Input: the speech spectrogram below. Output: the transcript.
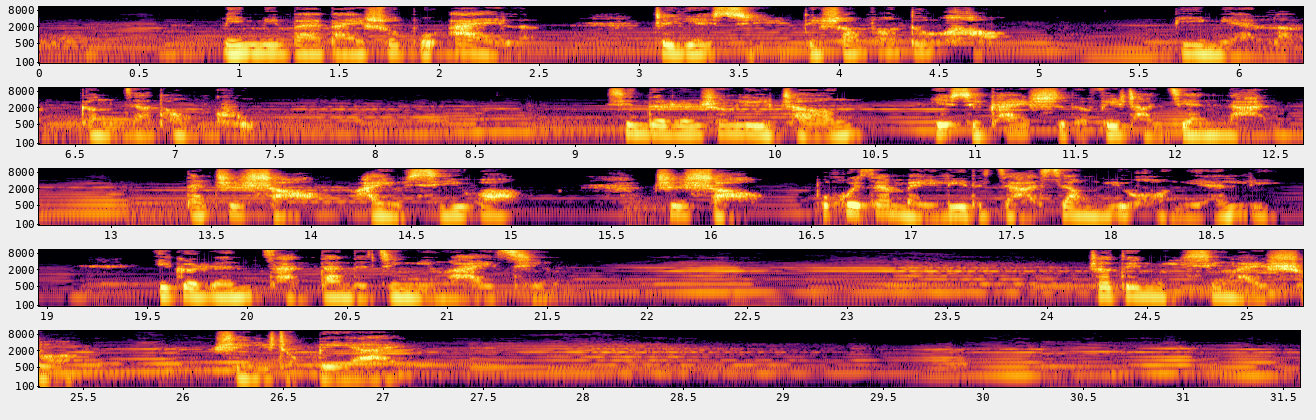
明明白白说不爱了，这也许对双方都好。避免了更加痛苦。新的人生历程也许开始的非常艰难，但至少还有希望，至少不会在美丽的假象与谎言里，一个人惨淡的经营爱情。这对女性来说是一种悲哀。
